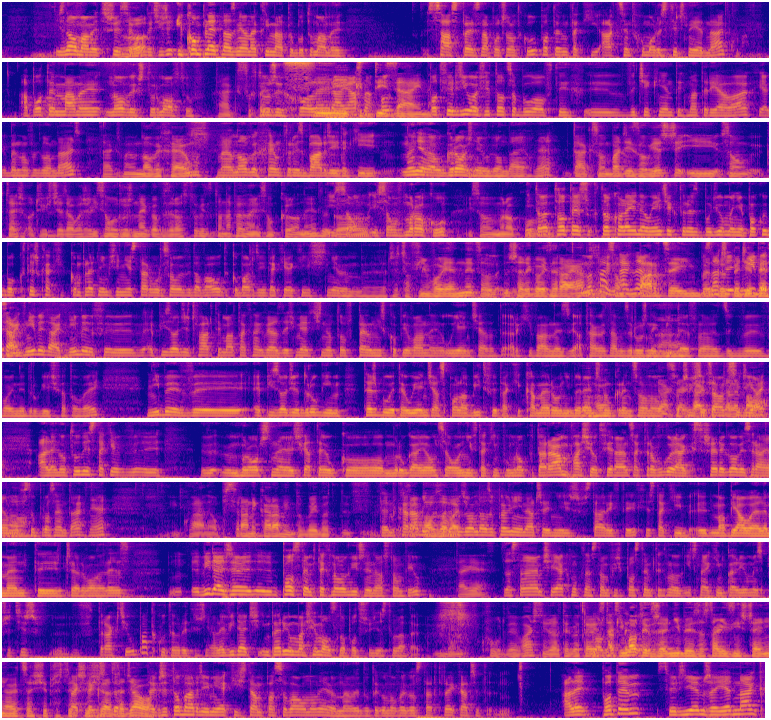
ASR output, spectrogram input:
I znowu mamy 3 O. sekundy ciszy i kompletna zmiana klimatu, bo tu mamy suspense na początku, potem taki akcent humorystyczny jednak, a potem O. mamy nowych szturmowców. Tak, super. Którzy cholera jasna, po- design. Potwierdziło się to, co było w tych y, wyciekniętych materiałach, jak będą wyglądać. Tak, że mają nowy hełm. Mają nowy hełm, który jest bardziej taki, no nie no, groźnie wyglądają, nie? Tak, są bardziej złowieszczy i są, też oczywiście zauważyli, są różnego wzrostu, więc to na pewno nie są klony, tylko I są, I są w mroku. i są w mroku. I to, to też to kolejne ujęcie, które zbudziło mnie niepokój, bo też kompletnie mi się nie Star Warsowe wydawało, tylko bardziej takie jakieś, nie wiem... e, Czy co, film wojenny? Co, szeregowy Ryan? No tak, są tak, w tak. barce i be- Znaczy, będzie niby desant? tak, niby tak, niby w epizodzie czwartym Atak na Gwiazdę Śmierci, no to w pełni skopiowane ujęcia archiwalne z, tam z różnych Aha. bitew nawet z g- wojny II światowej. Niby w epizodzie drugim też były te ujęcia z pola bitwy, takie kamerą niby ręczną Aha. kręconą, Tak, z tak, oczywiście tak, całym CGI, ale no tu jest takie y, y, mroczne światełko mrugające, oni w takim półmroku, ta rampa się otwierająca, która w ogóle jak szeregowiec Ryan No. w 100%, nie? Kurde, obsrany karabin, próbuję go Ten karabin, wygląda zupełnie inaczej niż w starych tych, jest taki, y, ma białe elementy, czerwone, to jest... y, Widać, że y, postęp technologiczny nastąpił. Tak jest. Zastanawiam się, jak mógł nastąpić postęp technologiczny, jak Imperium jest przecież w- trakcie upadku teoretycznie, ale widać, Imperium ma się mocno po 30 latach. No, kurde, właśnie, dlatego to jest Można z taki tego- motyw, że niby zostali zniszczeni, ale coś się przez te 30 także, lat zadziało. także to bardziej mi jakiś tam pasowało, no nie wiem, nawet do tego nowego Star Treka, czy... te- Ale potem stwierdziłem, że jednak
